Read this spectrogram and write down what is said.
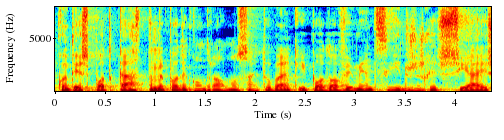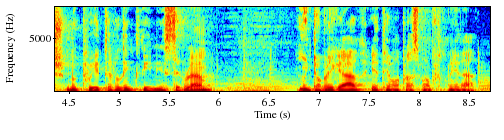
Quanto a este podcast, também pode encontrá-lo no site do banco e pode obviamente seguir-nos nas redes sociais, no Twitter, LinkedIn e Instagram. Muito obrigado e até uma próxima oportunidade.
